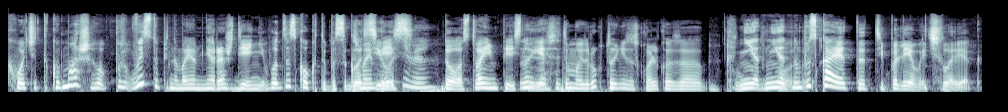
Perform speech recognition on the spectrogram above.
хочет такой, Маша, выступи на моем дне рождения. Вот за сколько ты бы согласилась? С моими песнями? Да, с твоими песнями. Ну, если это мой друг, то не за сколько, за... Нет, нет, ну пускай это типа левый человек.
